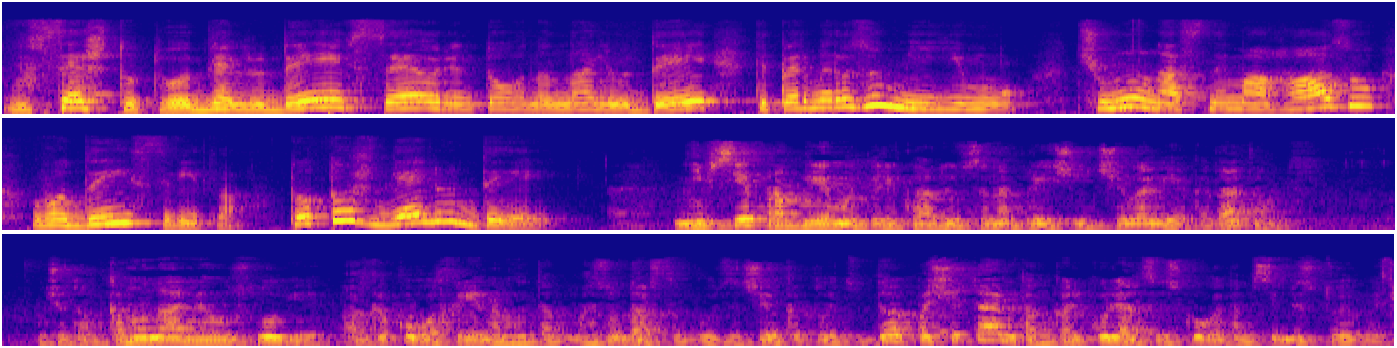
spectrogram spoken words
все ж тут для людей, все орієнтовано на людей. Тепер ми розуміємо, чому у нас нема газу, води і світла. То тож для людей. Не все проблемы перекладываются на плечи человека, да, там, что там, коммунальные услуги, а какого хрена мы там, государство будет за человека платить? Да, посчитаем там калькуляции, сколько там себестоимость,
